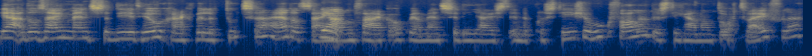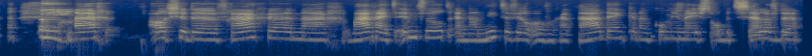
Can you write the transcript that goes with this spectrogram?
Ja, er zijn mensen die het heel graag willen toetsen. Hè? Dat zijn ja. dan vaak ook weer mensen die juist in de prestigehoek vallen. Dus die gaan dan toch twijfelen. Oh ja. Maar als je de vragen naar waarheid invult en dan niet te veel over gaat nadenken, dan kom je meestal op hetzelfde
